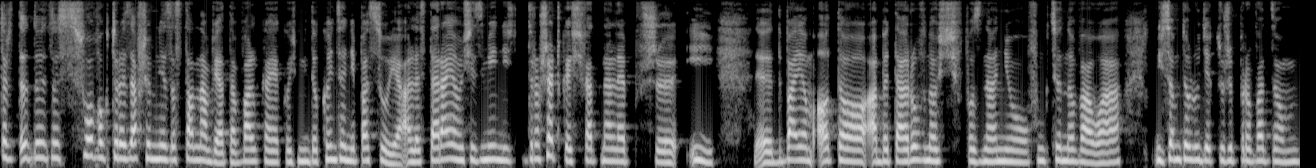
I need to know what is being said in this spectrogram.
To, to, to, jest słowo, które zawsze mnie zastanawia. Ta walka jakoś mi do końca nie pasuje, ale starają się zmienić troszeczkę świat na lepszy i e, dbają o to, aby ta równość w Poznaniu funkcjonowała. I są to ludzie, którzy prowadzą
